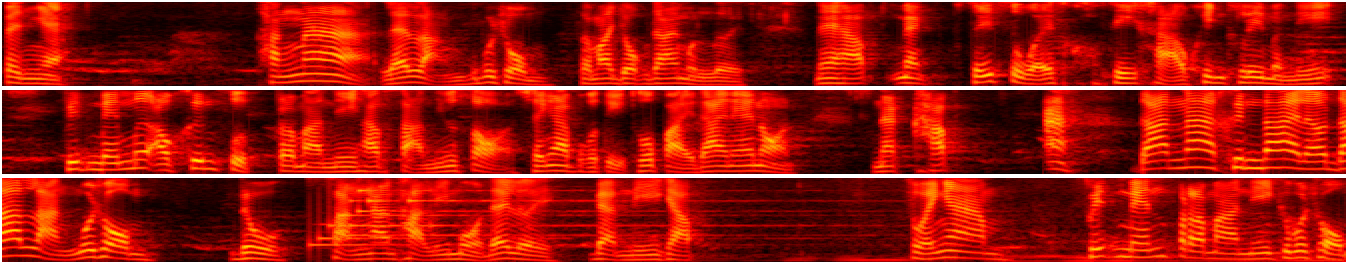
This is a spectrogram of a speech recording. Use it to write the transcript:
เป็นไงทั้งหน้าและหลังคุณผู้ชมสามารถยกได้หมดเลยนะครับแม็กสวยๆสีขาวคลีนคลีนแบบนี้ฟิตเมนต์เมื่อเอาขึ้นสุดประมาณนี้ครับ3นิ้วสอดใช้งานปกติทั่วไปได้แน่นอนนะครับอะด้านหน้าขึ้นได้แล้วด้านหลังคุณผู้ชม ดูสั่งงานผ่านรีโมทได้เลย แบบนี้ครับ สวยงามฟิตเมนต์ประมาณนี้คุณผู้ชม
